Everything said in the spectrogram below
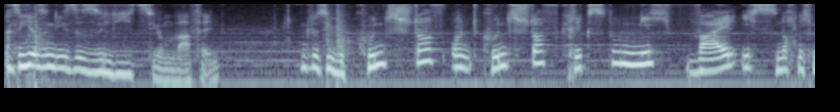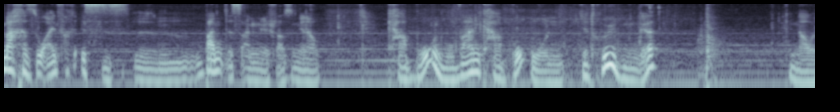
Also hier sind diese Siliziumwaffeln. Inklusive Kunststoff. Und Kunststoff kriegst du nicht, weil ich es noch nicht mache. So einfach ist es. Ähm, Band ist angeschlossen, genau. Carbon, wo war ein Carbon? Hier drüben, gell? Genau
